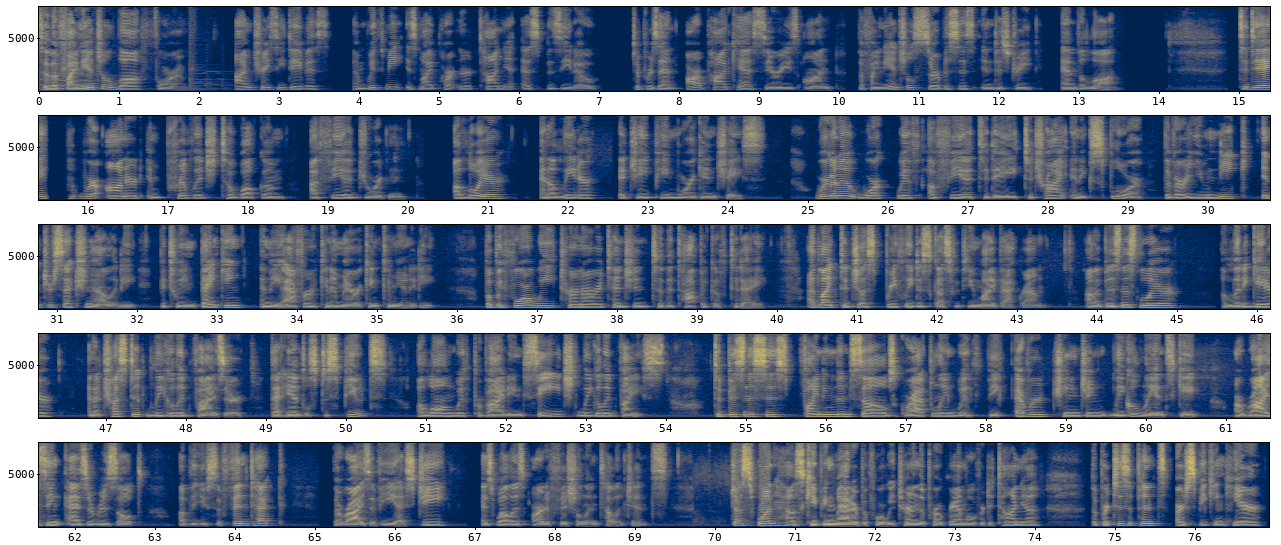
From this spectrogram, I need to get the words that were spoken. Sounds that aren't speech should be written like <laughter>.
to the Financial Law Forum. I'm Tracee Davis, and with me is my partner Tonya Esposito to present our podcast series on the financial services industry and the law. Today, we're honored and privileged to welcome Afiya Jordan, a lawyer and a leader at JP Morgan Chase. We're going to work with Afiya today to try and explore the very unique intersectionality between banking and the African American community. But before we turn our attention to the topic of today, I'd like to just briefly discuss with you my background. I'm a business lawyer, a litigator, and a trusted legal advisor that handles disputes along with providing sage legal advice to businesses finding themselves grappling with the ever changing legal landscape arising as a result of the use of fintech, the rise of ESG, as well as artificial intelligence. Just one housekeeping matter before we turn the program over to Tonya. The participants are speaking here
